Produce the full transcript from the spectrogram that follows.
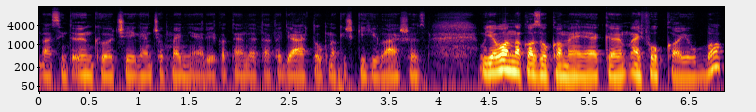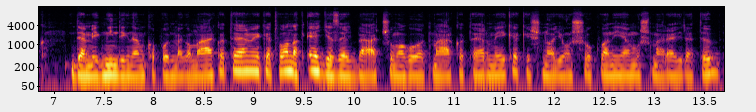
már szinte önköltség költségen csak megnyerjék a tender, tehát a gyártóknak is kihívás ez. Ugye vannak azok, amelyek egy fokkal jobbak, de még mindig nem kapod meg a márkaterméket. Vannak egy az egybe átcsomagolt márkatermékek, és nagyon sok van ilyen, most már egyre több.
